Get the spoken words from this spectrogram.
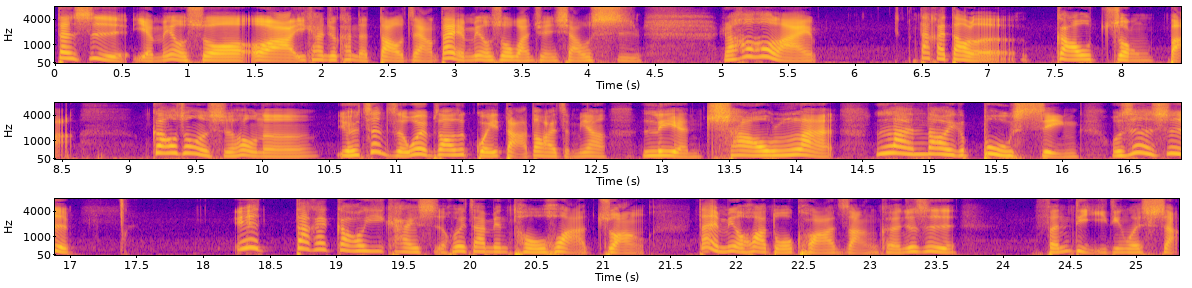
但是也没有说哇一看就看得到这样，但也没有说完全消失。然后后来大概到了高中吧，高中的时候呢，有一阵子我也不知道是鬼打到还是怎么样，脸超烂，烂到一个不行。我真的是因为大概高一开始会在那边偷化妆，但也没有化多夸张，可能就是。粉底一定会上，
